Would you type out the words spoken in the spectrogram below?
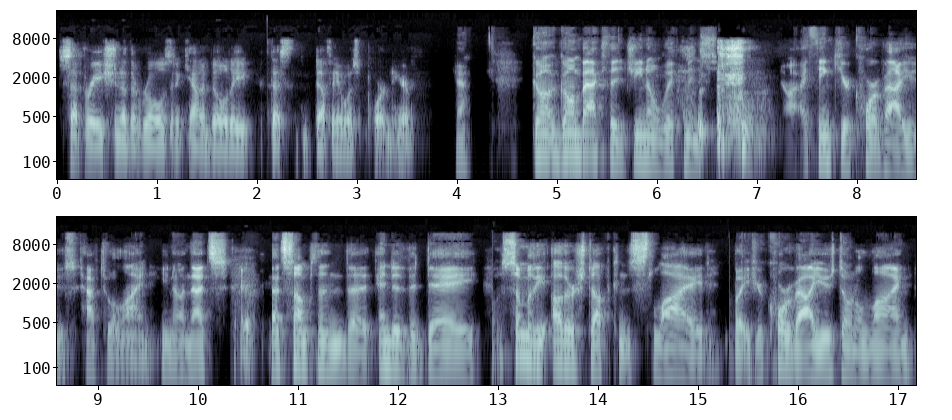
separation of the roles and accountability. That's definitely what's important here. Yeah. Go, going back to the Gino Wickman, I think your core values have to align, you know, and that's that's something that end of the day, some of the other stuff can slide, but if your core values don't align,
